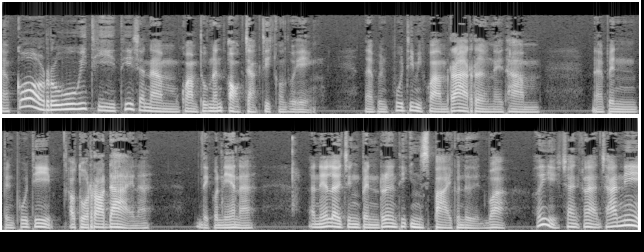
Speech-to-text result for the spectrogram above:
นะก็รู้วิธีที่จะนำความทุกข์นั้นออกจากจิตของตัวเองนะเป็นผู้ที่มีความร่าเริงในธรรมนะเป็นเป็นผู้ที่เอาตัวรอดได้นะ เด็กคนนี้นะ อันนี้เลยจึงเป็นเรื่องที่อินสปายคนอื่นว่าเฮ้ยฉันขนาดฉันนี่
